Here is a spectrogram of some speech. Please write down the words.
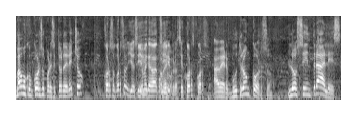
Vamos con Corso por el sector derecho. Corso, Corso. Yo, sí, Sí, yo me quedaba con sí. Madrid, pero si es Corso, Corso. A ver, Butrón Corso. Los centrales.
